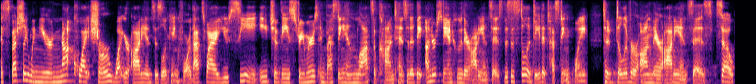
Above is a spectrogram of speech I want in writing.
especially when you're not quite sure what your audience is looking for. That's why you see each of these streamers investing in lots of content so that they understand who their audience is. This is still a data testing point to deliver on their audiences. So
